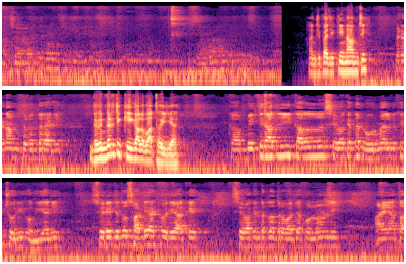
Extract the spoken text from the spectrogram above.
ਅੱਛਾ ਹਾਂਜੀ ਭਾਜੀ ਕੀ ਨਾਮ ਜੀ? ਮੇਰਾ ਨਾਮ ਦਵਿੰਦਰ ਹੈ ਜੀ। ਦਵਿੰਦਰ ਜੀ ਕੀ ਗੱਲਬਾਤ ਹੋਈ ਆ? ਕ- ਬੀਤੀ ਰਾਤ ਜੀ ਕੱਲ ਸੇਵਾ ਕੇਂਦਰ ਨੂਰਮਹਿਲ ਵਿਖੇ ਚੋਰੀ ਹੋ ਗਈ ਹੈ ਜੀ। ਸਵੇਰੇ ਜਦੋਂ 8:30 ਵਜੇ ਆ ਕੇ ਸੇਵਾ ਕੇਂਦਰ ਦਾ ਦਰਵਾਜ਼ਾ ਖੋਲ੍ਹਣ ਲਈ ਆਏ ਆ ਤਾਂ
